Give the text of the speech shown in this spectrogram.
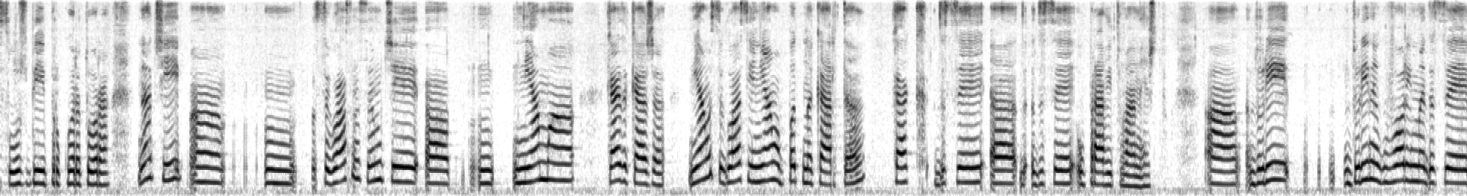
служби, прокуратура. Значи, а, съгласна съм, че няма, как да кажа, няма съгласие, няма пътна карта как да се оправи това нещо. А, дори, дори не говориме да се,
